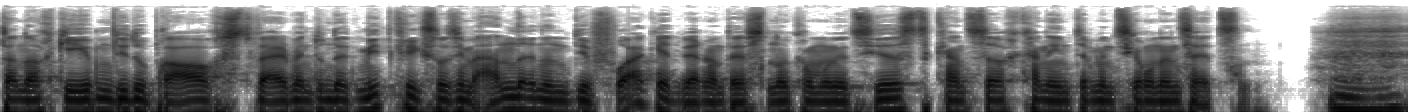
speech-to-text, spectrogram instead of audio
dann auch geben, die du brauchst, weil wenn du nicht mitkriegst, was im anderen und dir vorgeht, währenddessen du kommunizierst, kannst du auch keine Interventionen setzen. Mhm.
